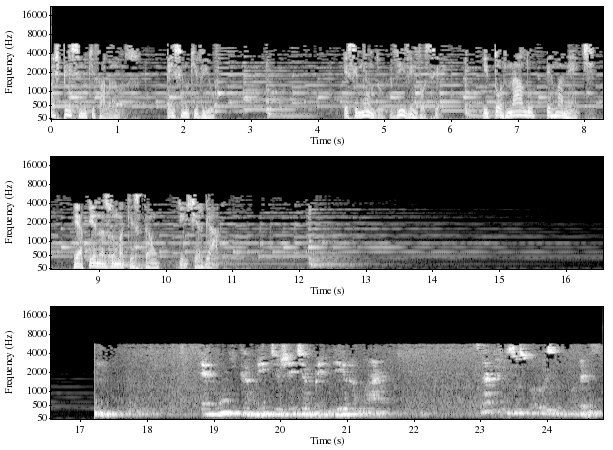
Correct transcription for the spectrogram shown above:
Mas pense no que falamos. Pense no que viu. Esse mundo vive em você. E torná-lo permanente é apenas uma questão de enxergá-lo. É unicamente a gente aprender a amar. Será que Jesus falou isso alguma vez?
